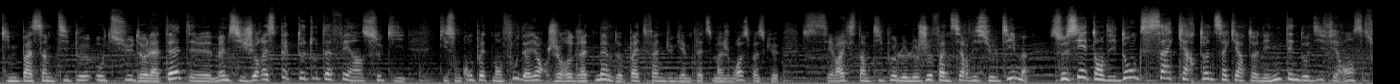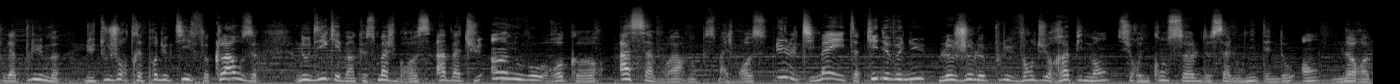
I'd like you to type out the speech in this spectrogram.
qui me passe un petit peu au-dessus de la tête, même si je respecte tout à fait hein, ceux qui, qui sont complètement fous, d'ailleurs je regrette même de pas être fan du gameplay de Smash Bros, parce que c'est vrai que c'est un petit peu le, le jeu fanservice ultime. Ceci étant dit, donc ça cartonne, ça cartonne, et Nintendo Différence, sous la plume du toujours très productif Klaus, nous dit eh ben, que Smash Bros a battu un nouveau record, à savoir donc Smash Bros Ultimate, qui est devenu le jeu le plus vendu rapidement sur une console de salon Nintendo en Europe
